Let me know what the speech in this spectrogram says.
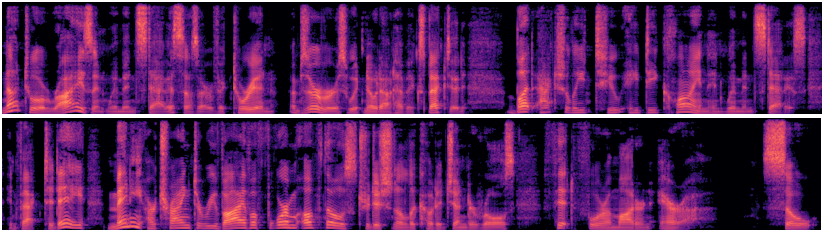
not to a rise in women's status, as our Victorian observers would no doubt have expected, but actually to a decline in women's status. In fact, today, many are trying to revive a form of those traditional Lakota gender roles fit for a modern era. So,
